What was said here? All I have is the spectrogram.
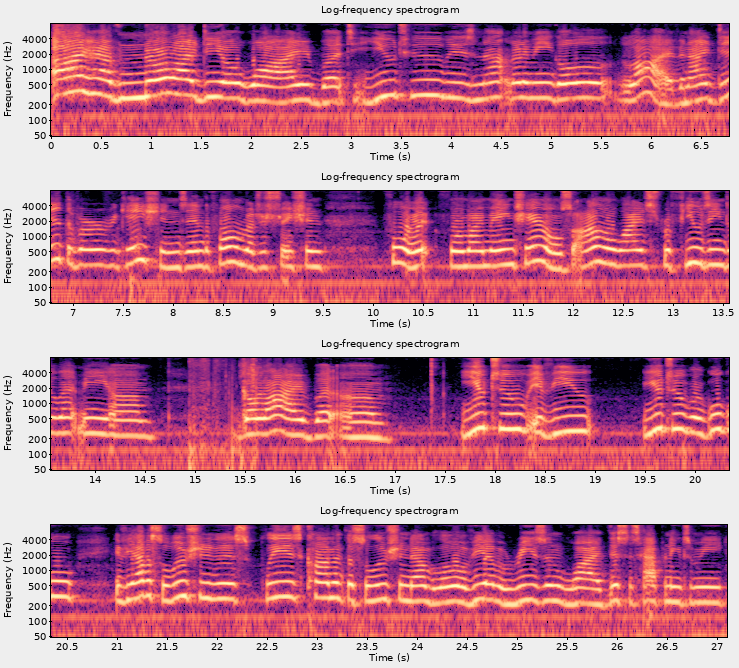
I have no idea why, but YouTube is not letting me go live, and I did the verifications and the phone registration for it for my main channel, so I don't know why it's refusing to let me, um, go live, but, um, YouTube, if you, YouTube or Google, if you have a solution to this, please comment the solution down below. If you have a reason why this is happening to me,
